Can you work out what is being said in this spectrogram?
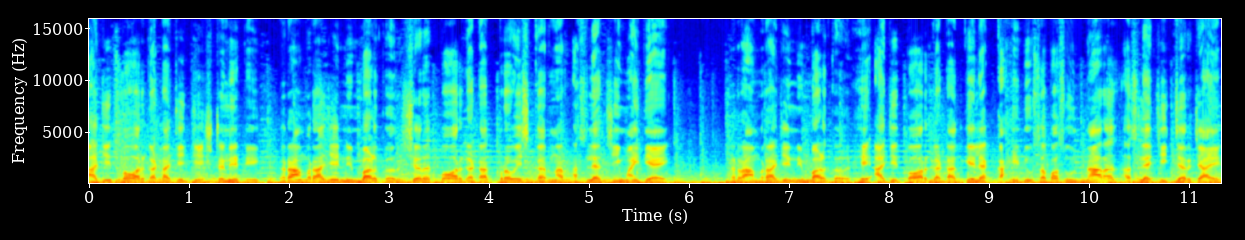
अजित पवार गटाचे ज्येष्ठ नेते रामराजे निंबाळकर शरद पवार गटात प्रवेश करणार असल्याची माहिती आहे. रामराजे निंबाळकर हे अजित पवार गटात गेल्या काही दिवसापासून नाराज असल्याची चर्चा आहे.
